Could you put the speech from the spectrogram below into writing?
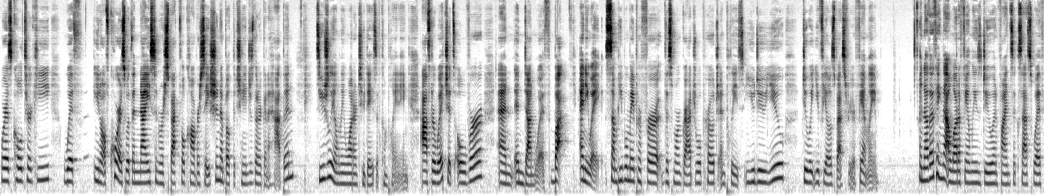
Whereas cold turkey, with you know, of course, with a nice and respectful conversation about the changes that are going to happen, it's usually only one or two days of complaining, after which it's over and, and done with. But Anyway, some people may prefer this more gradual approach, and please, you do you, do what you feel is best for your family. Another thing that a lot of families do and find success with,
